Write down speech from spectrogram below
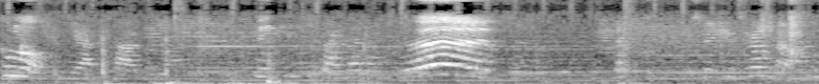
Come up. Yeah, Good. So you throw them?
